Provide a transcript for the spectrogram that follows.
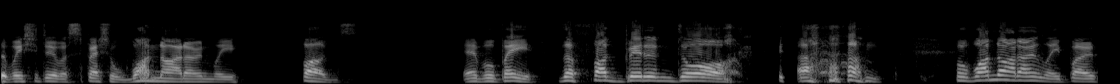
that we should do a special one night only Fugs. It will be the Forbidden Door. um, for one night only, both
